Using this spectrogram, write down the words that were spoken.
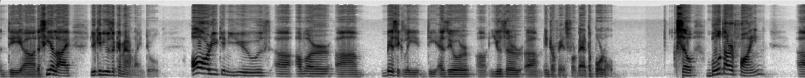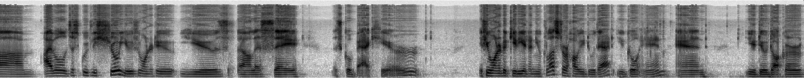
the uh, the CLI. You can use a command line tool, or you can use uh, our um, basically the Azure uh, user um, interface for that, the portal. So both are fine. Um, I will just quickly show you if you wanted to use, uh, let's say, let's go back here. If you wanted to create a new cluster, how you do that? You go in and you do Docker,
